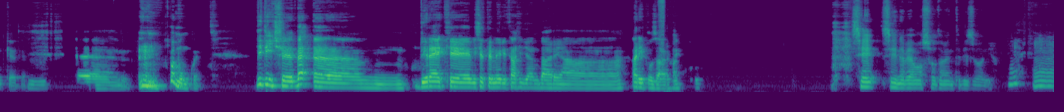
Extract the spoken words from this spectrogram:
Ok, ok. Mm. Eh, comunque, vi dice, beh, ehm, direi che vi siete meritati di andare a, a riposarvi. Sì, sì, ne abbiamo assolutamente bisogno. Mm.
